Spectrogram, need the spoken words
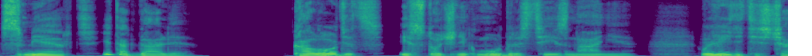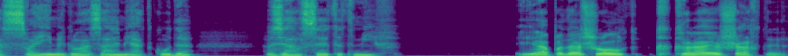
смерть и так далее. Колодец источник мудрости и знания. Вы видите сейчас своими глазами, откуда взялся этот миф. Я подошел к краю шахты.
